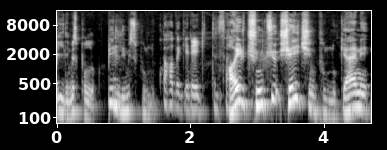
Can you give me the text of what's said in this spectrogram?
Bildiğimiz pulluk. Bildiğimiz pulluk. Daha da geriye gittin sen. Hayır çünkü şey için pulluk yani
